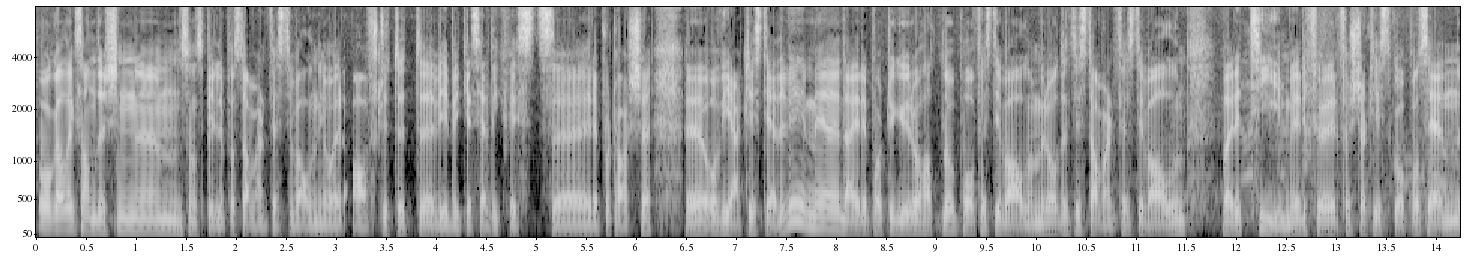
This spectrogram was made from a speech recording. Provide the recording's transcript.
Åge Aleksandersen, eh, som spiller på Stavernfestivalen i år, avsluttet Vibeke Sedekvists reportasje. Og vi er til stede vi med deg, reporter Guro Hatlo, på festivalområdet til Stavernfestivalen. Bare timer før første artist går på scenen.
